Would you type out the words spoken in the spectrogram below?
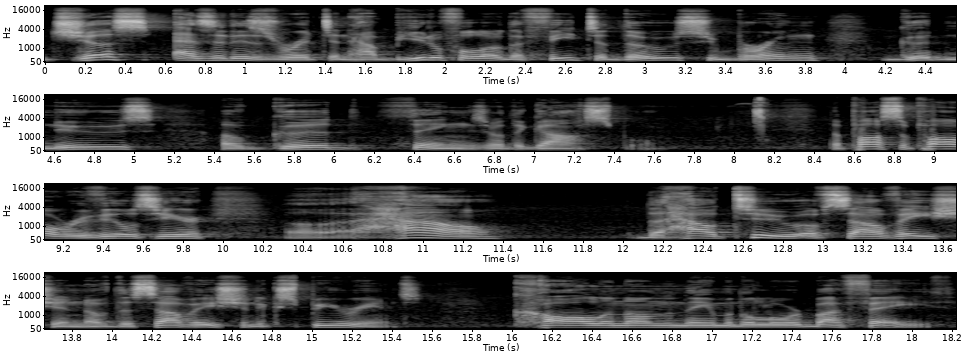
Just as it is written, How beautiful are the feet of those who bring good news of good things or the gospel. The Apostle Paul reveals here uh, how the how to of salvation, of the salvation experience, calling on the name of the Lord by faith.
